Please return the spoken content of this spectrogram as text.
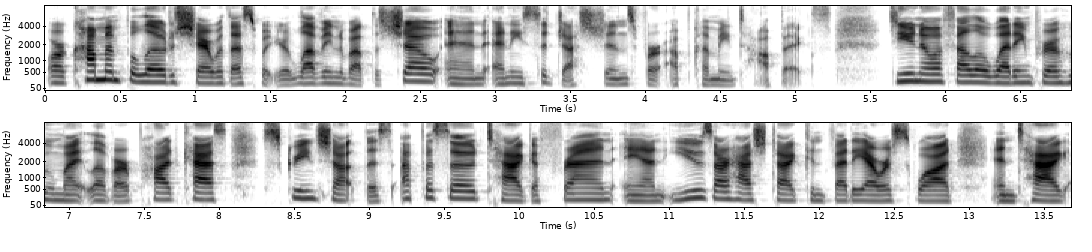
or comment below to share with us what you're loving about the show and any suggestions for upcoming topics. Do you know a fellow wedding pro who might love our podcast? Screenshot this episode, tag a friend, and use our hashtag Confetti Hour Squad and tag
